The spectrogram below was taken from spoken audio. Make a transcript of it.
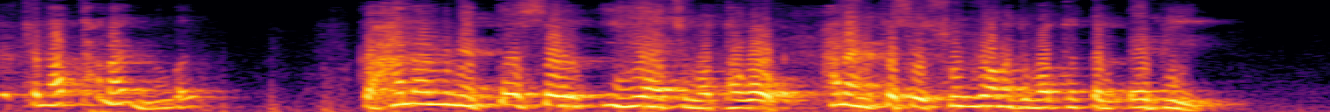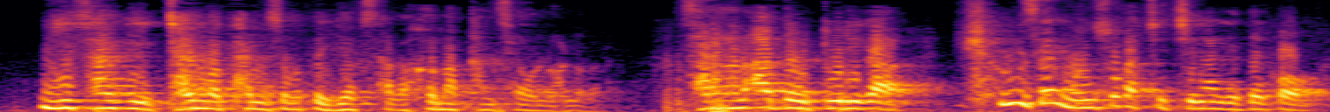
그렇게 나타나 있는 거예요. 그 하나님의 뜻을 이해하지 못하고 하나님의 뜻에 순종하지 못했던 애비 이삭이 잘못하면서부터 역사가 험악한 세월로 흘러가요. 사랑하는 아들 둘이가 평생 원수같이 지나게 되고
